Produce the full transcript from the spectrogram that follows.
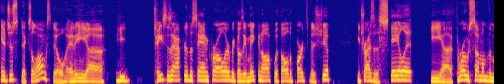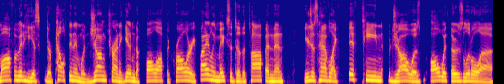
it just sticks along still. And he, uh, he chases after the sand crawler because he's making off with all the parts of his ship. He tries to scale it. He uh, throws some of them off of it. He gets they're pelting him with junk, trying to get him to fall off the crawler. He finally makes it to the top, and then you just have like 15 Jawas, all with those little uh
